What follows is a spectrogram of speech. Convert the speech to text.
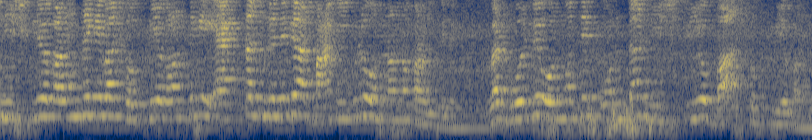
নিষ্ক্রিয় কারণ থেকে বা সক্রিয় কারণ থেকে একটা তুলে দেবে আর বাকিগুলো অন্যান্য কারণ দেবে। এবার বলবে ওর মধ্যে কোনটা নিষ্ক্রিয় বা সক্রিয় কারণ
